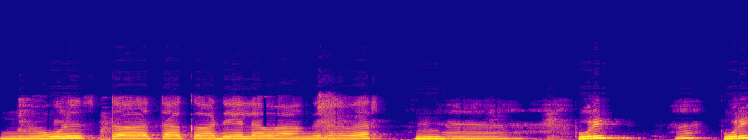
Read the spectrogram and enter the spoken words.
நூலிஸ் தாத்தா கடையில் வாங்குறவர். பூரி? பூரி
